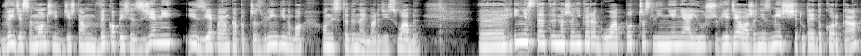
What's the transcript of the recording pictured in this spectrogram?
wyjdzie se mącznik gdzieś tam, wykopie się z ziemi i zje pająka podczas wylinki, no bo on jest wtedy najbardziej słaby. E, I niestety nasza Nicaragua podczas linienia już wiedziała, że nie zmieści się tutaj do korka,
